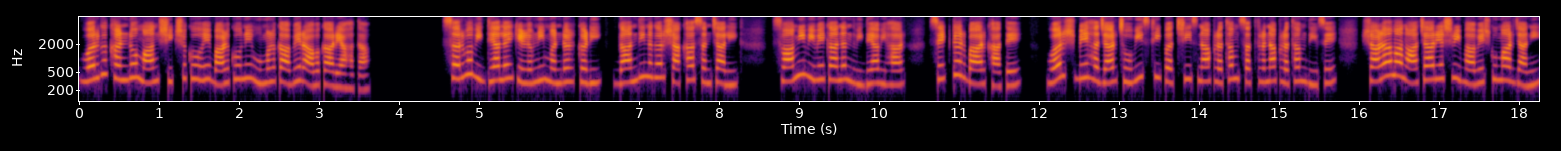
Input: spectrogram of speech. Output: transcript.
વર્ગખંડો માંગ શિક્ષકોએ બાળકોને ઉમળકાભેર આવકાર્યા હતા. સર્વ વિદ્યાલય કેળવણી મંડળ કડી, ગાંધીનગર શાખા સંચાલિત, સ્વામી વિવેકાનંદ વિદ્યાવિહાર, સેક્ટર બાર ખાતે, વર્ષ બે હજાર ચોવીસથી પચીસના પ્રથમ સત્રના પ્રથમ દિવસે, શાળામાં આચાર્ય શ્રી ભાવેશકુમાર જાની,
